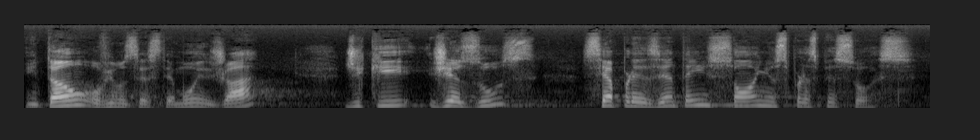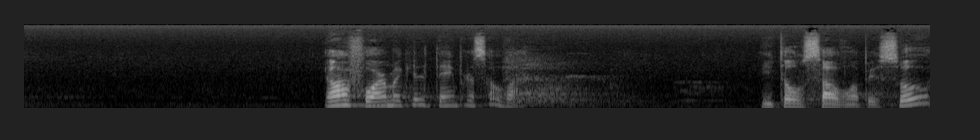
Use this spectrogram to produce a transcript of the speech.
Então, ouvimos testemunhos já de que Jesus se apresenta em sonhos para as pessoas. É uma forma que ele tem para salvar. Então salva uma pessoa,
